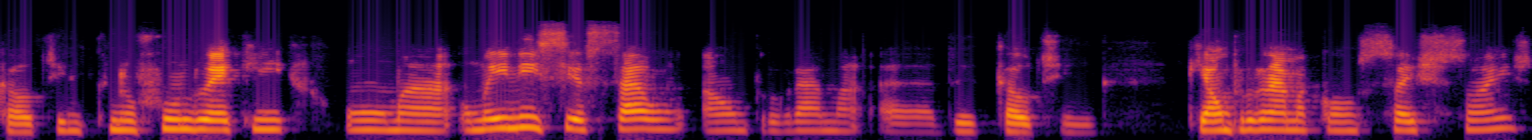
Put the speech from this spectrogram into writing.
Coaching, que no fundo é aqui uma, uma iniciação a um programa uh, de coaching, que é um programa com seis sessões,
